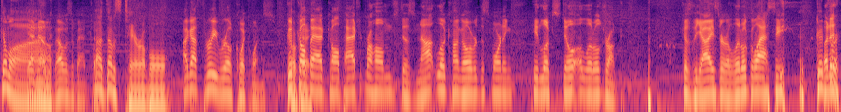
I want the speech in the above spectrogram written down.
Come on. Yeah, no, that was a bad call. that, that was terrible. I got three real quick ones. Good Okay. call, bad call. Patrick Mahomes does not look hungover this morning. He looks still a little drunk because the eyes are a little glassy. Good But for it-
